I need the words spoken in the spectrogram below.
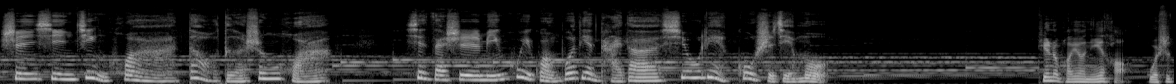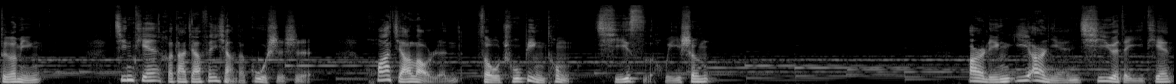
身心净化，道德升华。现在是明慧广播电台的修炼故事节目。听众朋友您好，我是德明。今天和大家分享的故事是：花甲老人走出病痛，起死回生。二零一二年七月的一天，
